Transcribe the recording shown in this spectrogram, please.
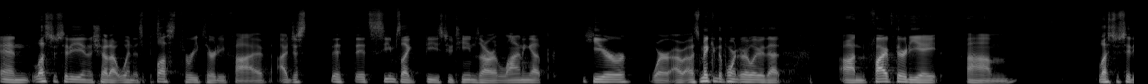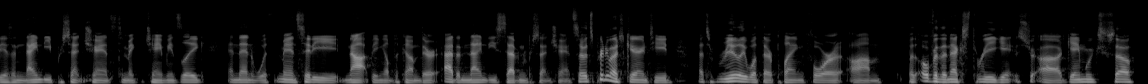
and Leicester City in a shutout win is plus three thirty five. I just it, it seems like these two teams are lining up here. Where I, I was making the point earlier that on five thirty eight, um, Leicester City has a 90% chance to make the Champions League. And then with Man City not being able to come, they're at a 97% chance. So it's pretty much guaranteed. That's really what they're playing for. Um, but over the next three game, uh, game weeks or so,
